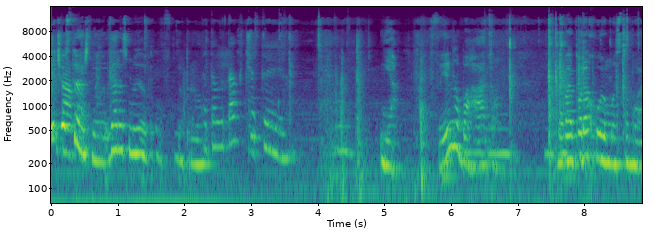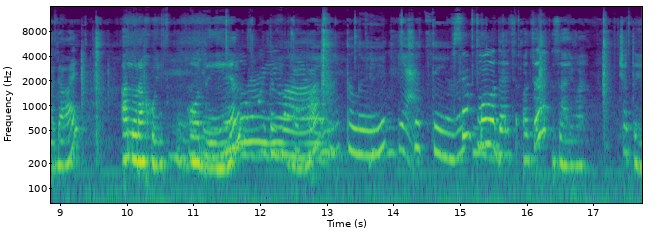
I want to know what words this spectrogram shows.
Нічого страшного, зараз ми виправимо. Это вот так четыре. Ні, сильно багато. Давай порахуємо з тобою. Давай. Ану, рахуй. Один. Два, три, четыре. Все, молодець. Оце зайве. Чотири.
